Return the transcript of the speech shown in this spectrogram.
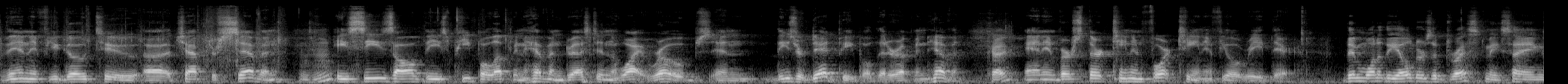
then, if you go to uh, chapter 7, he sees all these people up in heaven dressed in the white robes, and these are dead people that are up in heaven. Okay. And in verse 13 and 14, if you'll read there. Then one of the elders addressed me, saying,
